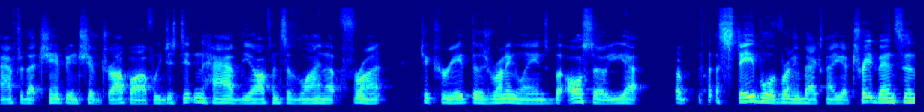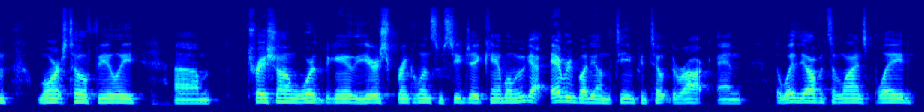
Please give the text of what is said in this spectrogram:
after that championship drop off. We just didn't have the offensive line up front to create those running lanes, but also you got a, a stable of running backs now. You got Trey Benson, Lawrence Toafili, um, Treshaun Ward at the beginning of the year, sprinkling some CJ Campbell. I mean, we got everybody on the team can tote the rock. And the way the offensive line's played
